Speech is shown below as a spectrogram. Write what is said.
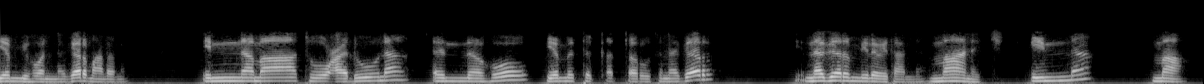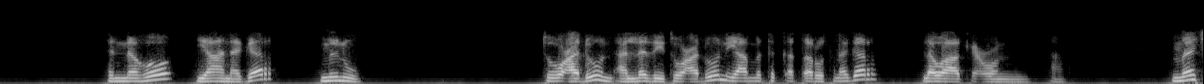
የሚሆን ነገር ማለት ነው። ኢነማ ቱዓዱነ እነሆ የምትቀጠሩት ነገር ነገር የሚለው የታለ ማነች ኢነ ማ እነሆ ያ ነገር ምኑ? ቱዓዱን አለዚ ቱዓዱን ያ የምትቀጠሩት ነገር ለዋቂዑን መቼ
